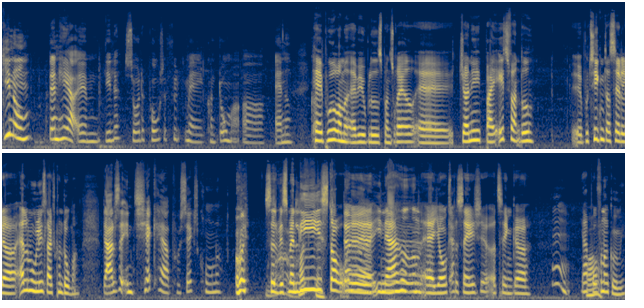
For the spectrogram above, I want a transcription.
give nogen den her øhm, lille sorte pose fyldt med kondomer og andet. Her i puderummet er vi jo blevet sponsoreret af Johnny by AIDS-fondet. øh, Butikken, der sælger alle mulige slags kondomer. Der er altså en tjek her på 6 kroner. Oj. Så wow, hvis man lige da. står jeg øh, i nærheden af Yorks ja. Passage og tænker, Hmm. jeg har brug for noget gummi,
